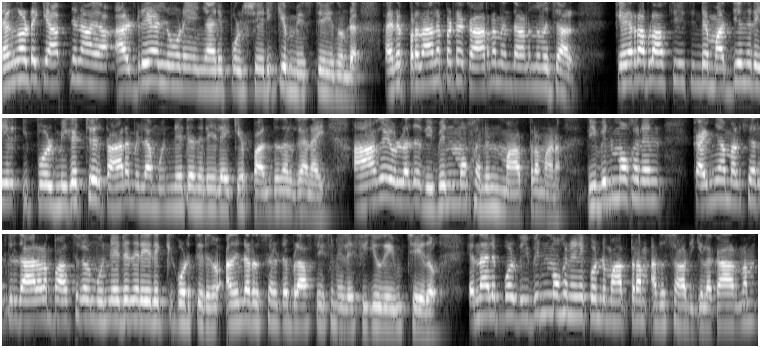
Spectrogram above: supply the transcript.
ഞങ്ങളുടെ ക്യാപ്റ്റനായ അഡ്രിയാൻ ലൂണയെ ഞാനിപ്പോൾ ശരിക്കും മിസ് ചെയ്യുന്നുണ്ട്. അതിന് പ്രധാനപ്പെട്ട കാരണം എന്താണെന്ന് വെച്ചാൽ കേരള ബ്ലാസ്റ്റേഴ്സിന്റെ മധ്യനിരയിൽ ഇപ്പോൾ മികച്ചൊരു താരമില്ല മുന്നേറ്റ നിരയിലേക്ക് പന്ത് നൽകാനായി. ആകെയുള്ളത് വിപിൻ മോഹനൻ മാത്രമാണ്. വിപിൻ മോഹനൻ കഴിഞ്ഞ മത്സരത്തിൽ ധാരാളം പാസുകൾ മുന്നേറ്റ നിരയിലേക്ക് കൊടുത്തിരുന്നു. അതിന്റെ റിസൾട്ട് ബ്ലാസ്റ്റേഴ്സിന് ലഭിക്കുകയും ചെയ്തു. എന്നാൽ ഇപ്പോൾ വിപിൻ മോഹനനെ കൊണ്ട് മാത്രം അത് സാധിക്കില്ല. കാരണം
